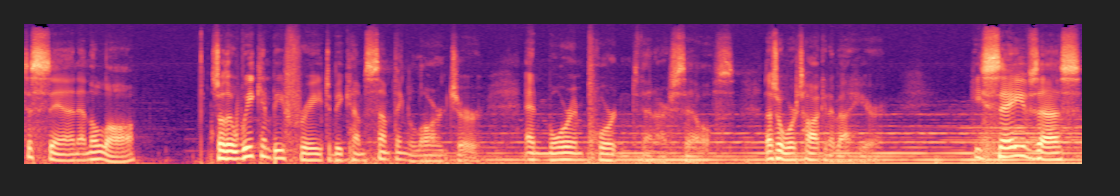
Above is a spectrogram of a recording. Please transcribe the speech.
to sin and the law so that we can be free to become something larger and more important than ourselves. That's what we're talking about here. He saves us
